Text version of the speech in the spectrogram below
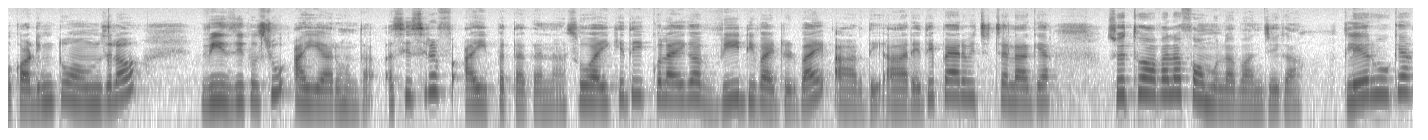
according to Ohm's law V is equals to IR ਹੁੰਦਾ। ਅਸੀਂ ਸਿਰਫ I ਪਤਾ ਕਰਨਾ। ਸੋ I ਕਿਹਦੇ ਇਕੁਅਲ ਆਏਗਾ? V ਡਿਵਾਈਡਡ ਬਾਈ R ਦੇ। R ਇਹਦੇ ਪੈਰ ਵਿੱਚ ਚਲਾ ਗਿਆ। ਸੋ ਇੱਥੋਂ ਆ ਵਾਲਾ ਫਾਰਮੂਲਾ ਬਣ ਜਾਏਗਾ। ਕਲੀਅਰ ਹੋ ਗਿਆ?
